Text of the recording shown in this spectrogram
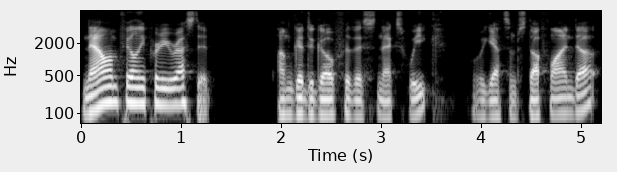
Now I'm feeling pretty rested. I'm good to go for this next week. We got some stuff lined up.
